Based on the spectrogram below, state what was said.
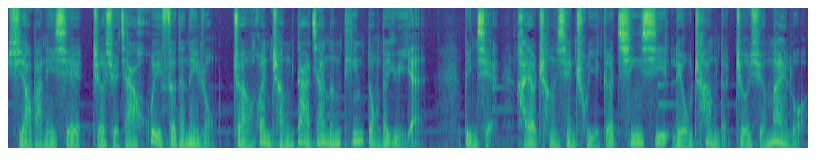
需要把那些哲学家晦涩的内容。转换成大家能听懂的语言，并且还要呈现出一个清晰流畅的哲学脉络，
